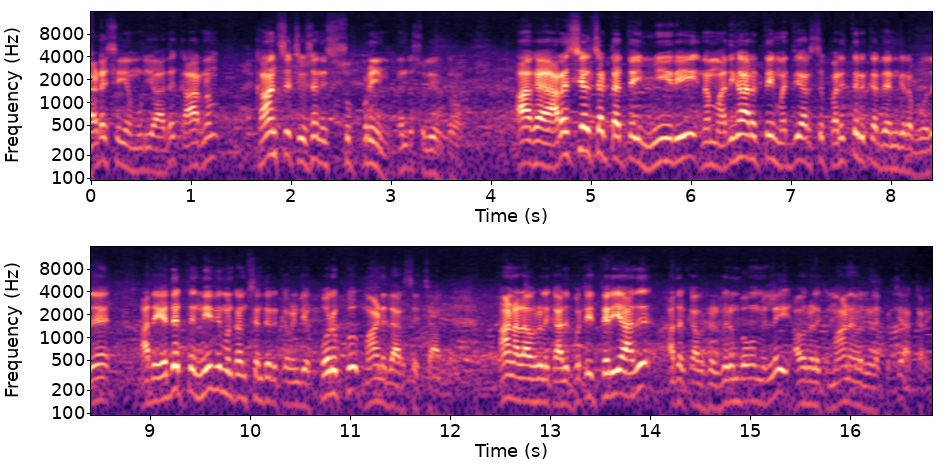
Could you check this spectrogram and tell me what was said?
தடை செய்ய முடியாது. காரணம் கான்ஸ்டிடியூஷன் இஸ் சுப்ரீம் என்று சொல்லியிருக்கிறோம். ஆக அரசியல் சட்டத்தை மீறி நம் அதிகாரத்தை மத்திய அரசு பறித்திருக்கிறது என்கிற போது அதை எதிர்த்து நீதிமன்றம் சென்றிருக்க வேண்டிய பொறுப்பு மாநில அரசை சார்ந்தது. ஆனால் அவர்களுக்கு அது பற்றி தெரியாது. அதற்கு அவர்கள் விரும்பவும் இல்லை. அவர்களுக்கு மாணவர்களை பற்றி அக்கறை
